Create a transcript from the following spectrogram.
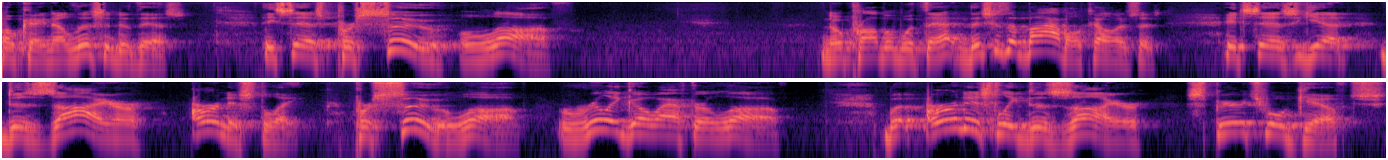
Okay, now listen to this. He says, "Pursue love." No problem with that. This is the Bible telling us this. It says, yet desire earnestly, pursue love, really go after love, but earnestly desire spiritual gifts.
